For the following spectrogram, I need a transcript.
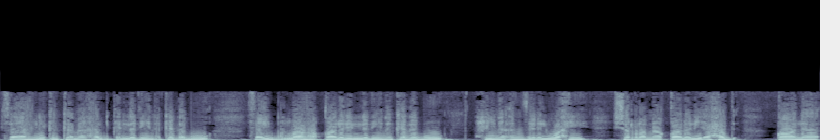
فأهلك كما هلك الذين كذبوا. فإن الله قال للذين كذبوا حين أنزل الوحي شر ما قال لأحد قال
